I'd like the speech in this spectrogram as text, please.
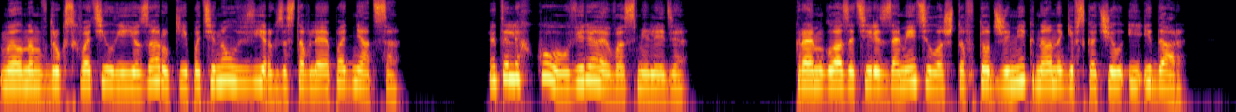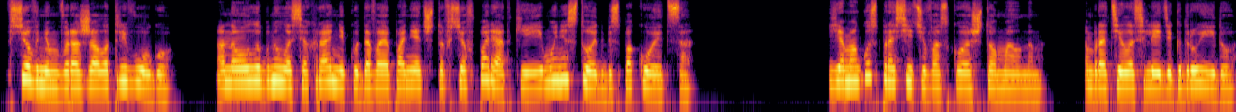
Мелном вдруг схватил ее за руки и потянул вверх, заставляя подняться. «Это легко, уверяю вас, миледи». Краем глаза Тирис заметила, что в тот же миг на ноги вскочил и Идар. Все в нем выражало тревогу. Она улыбнулась охраннику, давая понять, что все в порядке, и ему не стоит беспокоиться. «Я могу спросить у вас кое-что, Мелном?» — обратилась леди к друиду.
